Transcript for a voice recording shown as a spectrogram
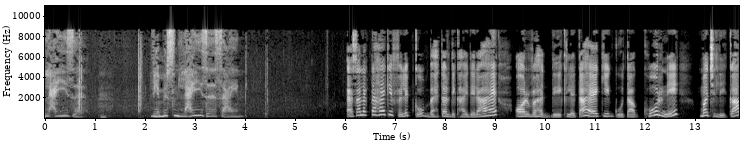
Leise. Wir müssen leise sein. ऐसा लगता है कि फिलिप को बेहतर दिखाई दे रहा है और वह देख लेता है कि गोताखोर ने मछली का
